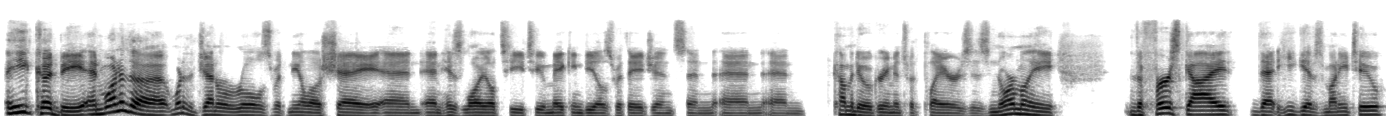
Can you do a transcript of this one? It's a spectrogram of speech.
He could be, and one of the one of the general rules with Neil Olshey and and his loyalty to making deals with agents and and and coming to agreements with players is normally the first guy that he gives money to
